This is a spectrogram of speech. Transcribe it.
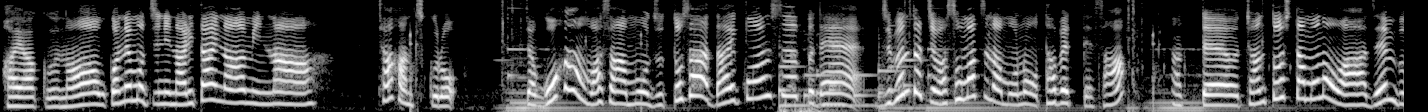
早くな、お金持ちになりたいな、みんな。チャーハン作ろう。じゃあご飯はさ、もうずっとさ、大根スープで、自分たちは粗末なものを食べてさ、だって、ちゃんとしたものは全部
